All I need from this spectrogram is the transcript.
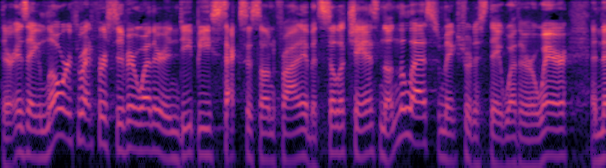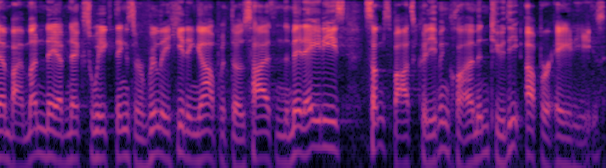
There is a lower threat for severe weather in deep east Texas on Friday, but still a chance nonetheless. So make sure to stay weather aware. And then by Monday of next week, things are really heating up with those highs in the mid 80s. Some spots could even climb into the upper 80s.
